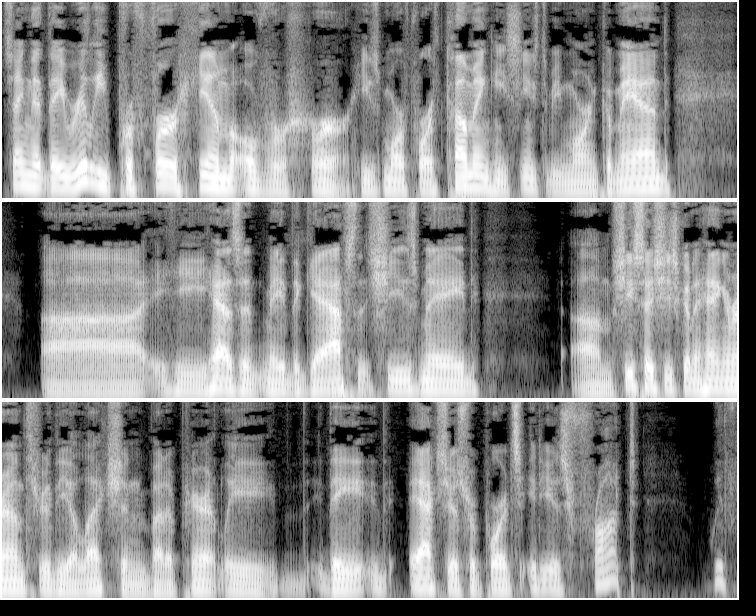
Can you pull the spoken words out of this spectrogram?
saying that they really prefer him over her. He's more forthcoming. He seems to be more in command. Uh, he hasn't made the gaffes that she's made. Um, she says she's going to hang around through the election, but apparently, they Axios reports it is fraught with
